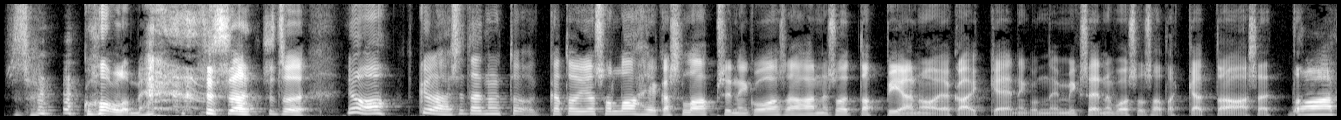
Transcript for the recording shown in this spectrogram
Se on kolme. Sitten se on, joo, kyllähän sitä nyt, kato, jos on lahjakas lapsi, niin kuin osaahan ne soittaa pianoa ja kaikkea, niin, kuin, niin miksei ne voisi osata käyttää asetta. What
